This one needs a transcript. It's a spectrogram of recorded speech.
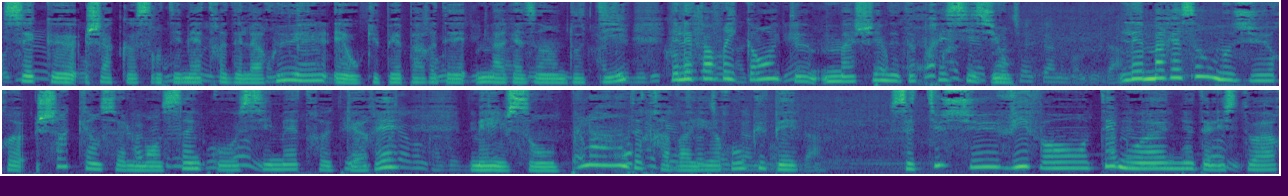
c'est que chaque centimètre de la ruelle est occupé par des magasins d'outils et les fabricants de machines de précision. Les magasins mesurent chacun seulement 5 ou 6 mètres carrés, mais ils sont pleins de travailleurs occupés. Ce tissu vivant témoigne de l'histoire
